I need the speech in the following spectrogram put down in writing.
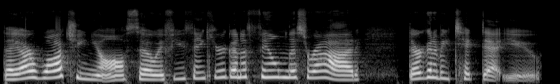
they are watching y'all. So if you think you're going to film this ride, they're going to be ticked at you.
